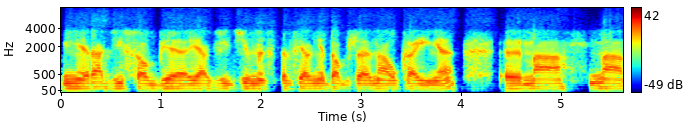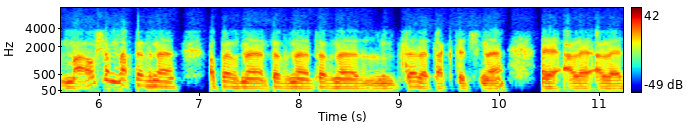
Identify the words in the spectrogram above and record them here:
nie radzi sobie, jak widzimy, specjalnie dobrze na Ukrainie. Y, ma, ma, ma osiąga pewne, pewne, pewne, pewne cele taktyczne, y, ale, ale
